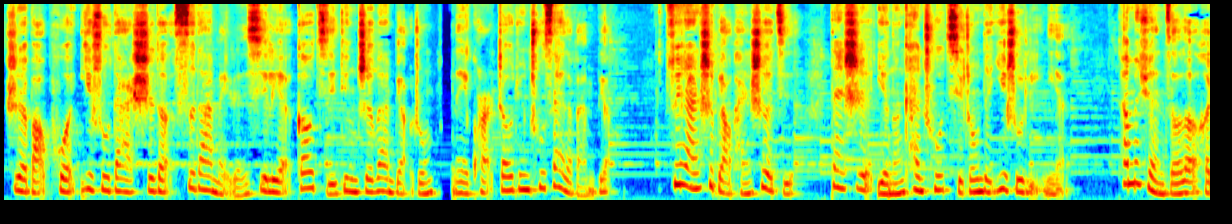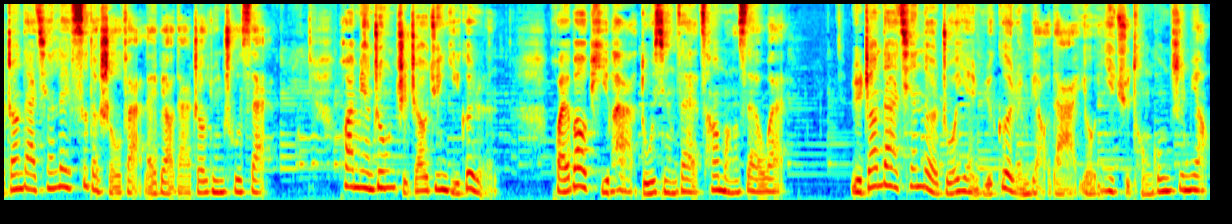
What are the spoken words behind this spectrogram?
是宝珀艺术大师的四大美人系列高级定制腕表中那块昭君出塞的腕表。虽然是表盘设计，但是也能看出其中的艺术理念。他们选择了和张大千类似的手法来表达昭君出塞。画面中只昭君一个人，怀抱琵琶，独行在苍茫塞外，与张大千的着眼于个人表达有异曲同工之妙。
